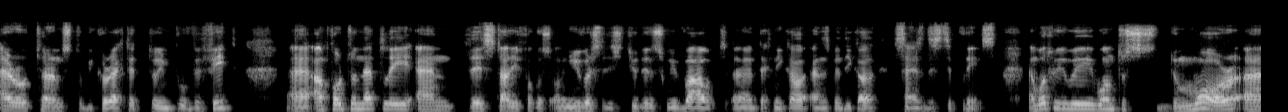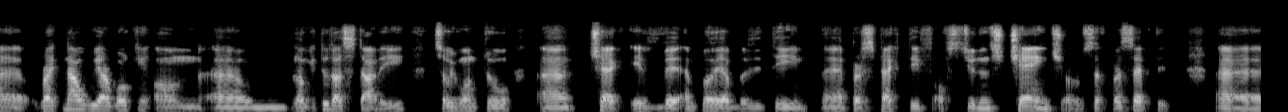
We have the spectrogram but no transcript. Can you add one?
error terms to be corrected to improve the fit. Uh, unfortunately, and the study focused on university students without uh, technical and medical science disciplines. And what we, we want to do more, uh, right now we are working on um, longitudinal study. So we want to uh, check if the employability uh, perspective of students change or self-perceptive Uh,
